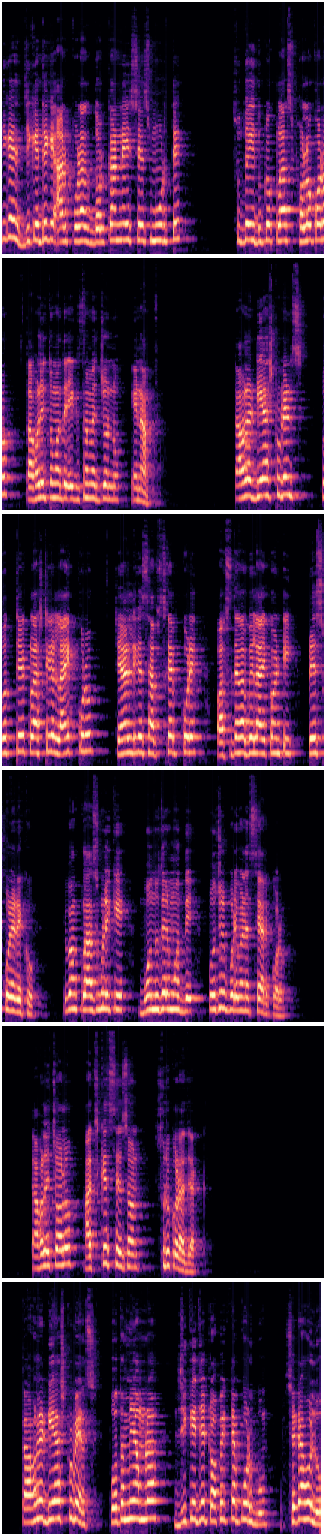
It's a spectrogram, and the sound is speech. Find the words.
ঠিক আছে? জিকে থেকে আর পড়ার দরকার নেই শেষ মুহূর্তে। শুধু এই দুটো ক্লাস ফলো করো, তাহলেই তোমাদের এক্সামের জন্য এনাফ তাহলে ডিয়ার স্টুডেন্টস প্রত্যেক ক্লাসটিকে লাইক করো চ্যানেলটিকে সাবস্ক্রাইব করে পাশে থাকা বেল আইকনটি প্রেস করে রেখো এবং ক্লাসগুলিকে বন্ধুদের মধ্যে প্রচুর পরিমাণে শেয়ার করো। তাহলে চলো, আজকের সেশন শুরু করা যাক। তাহলে ডিয়ার স্টুডেন্টস প্রথমে আমরা জিকে যে টপিকটা পড়ব, সেটা হলো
